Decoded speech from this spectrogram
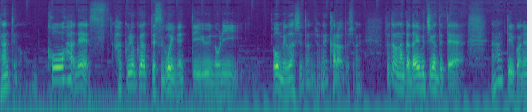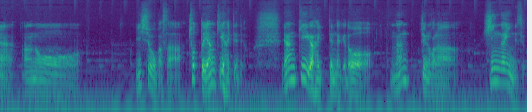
あなんていうの？硬派で迫力あってすごいねっていうノリを目指してたんでしょうねカラーとしてはね。それともなんかだいぶ違っててなんていうかねあのー、衣装がさちょっとヤンキー入ってんだよ。ヤンキーが入ってんだけどなんていうのかな品がいいんですよ。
